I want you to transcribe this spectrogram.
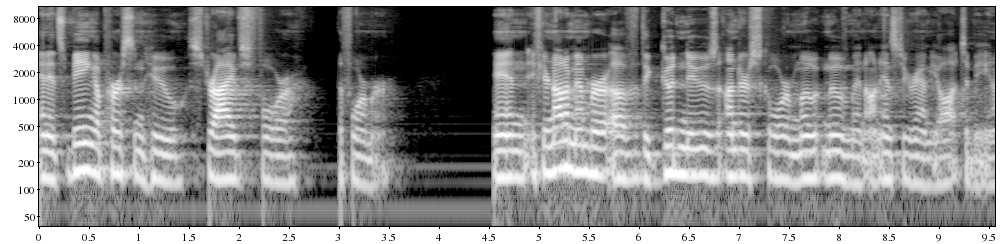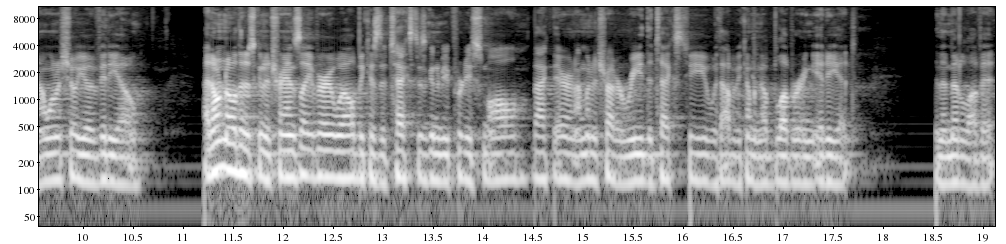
And it's being a person who strives for the former. And if you're not a member of the good news underscore movement on Instagram, you ought to be. And I want to show you a video I don't know that it's going to translate very well because the text is going to be pretty small back there, and I'm going to try to read the text to you without becoming a blubbering idiot in the middle of it.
